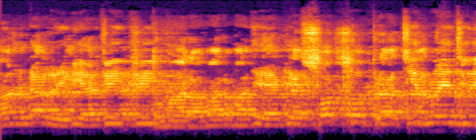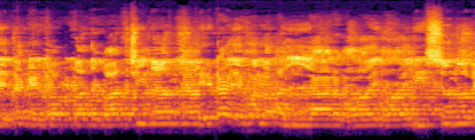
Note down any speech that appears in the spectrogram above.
ভান্ডার আছে। তোমার আমার মাঝে একটা রয়েছে, যেটাকে টপকাতে পারছি না। এটাই হলো আল্লাহর ভয়। বিশ্ব নবী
